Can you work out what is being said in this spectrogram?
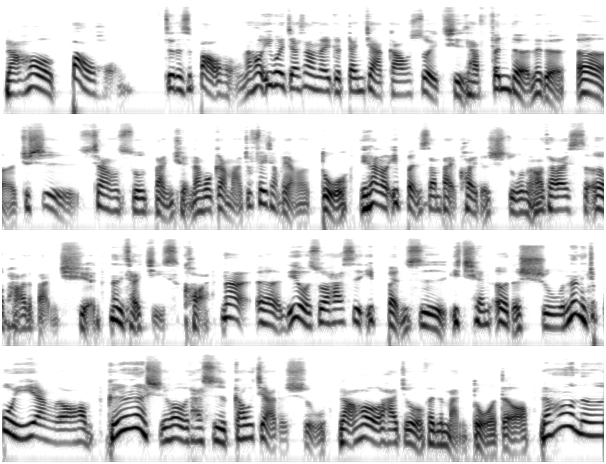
然后爆红。真的是爆红，然后因为加上那个单价高，所以其实它分的那个呃，就是像说版权然后干嘛，就非常非常的多。你看到一本三百块的书，然后才十二趴的版权，那你才几十块。那呃，你有说它是一本是一千二的书，那你就不一样了哦。可是那时候它是高价的书，然后它就分的蛮多的哦。然后呢，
